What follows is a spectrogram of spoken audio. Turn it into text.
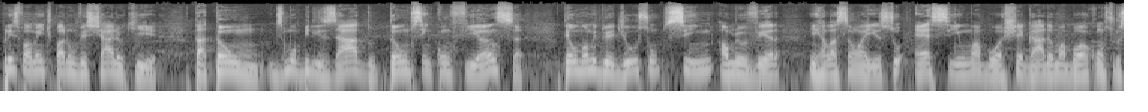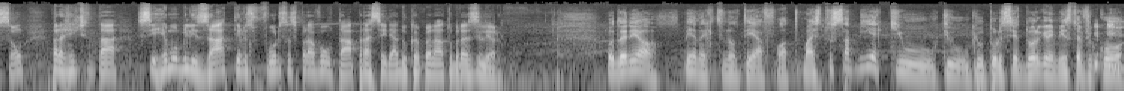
principalmente para um vestiário que tá tão desmobilizado, tão sem confiança. Ter o nome do Edilson, sim, ao meu ver, em relação a isso, é sim uma boa chegada, uma boa construção para a gente tentar se remobilizar, ter forças para voltar para a Série A do Campeonato Brasileiro. Ô Daniel, pena que tu não tem a foto, mas tu sabia que o, que o, que o torcedor gremista ficou.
